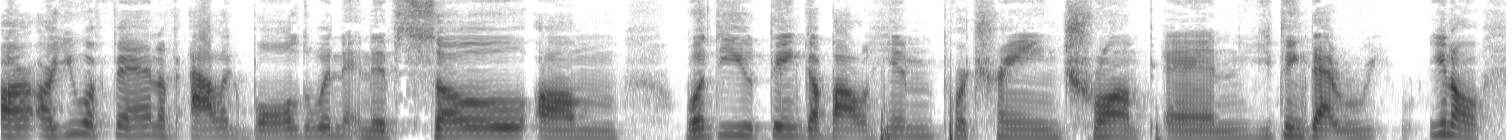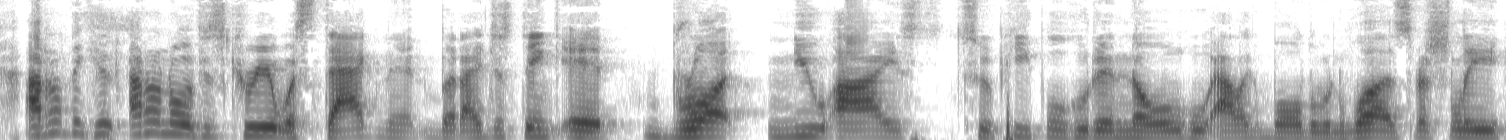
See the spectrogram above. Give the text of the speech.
are are you a fan of Alec Baldwin? And if so, um, what do you think about him portraying Trump? And you think that you know, I don't think his, I don't know if his career was stagnant, but I just think it brought new eyes to people who didn't know who Alec Baldwin was, especially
